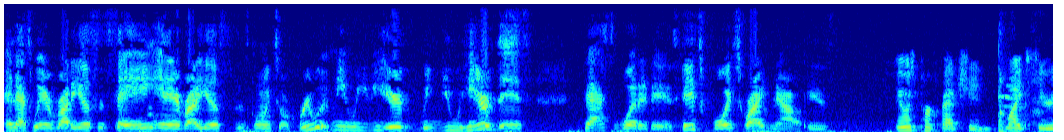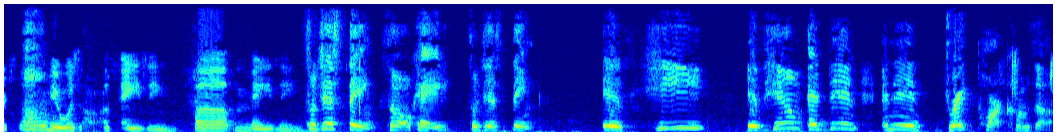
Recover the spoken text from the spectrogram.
and that's what everybody else is saying, and everybody else is going to agree with me when you hear, when you hear this, that's what it is. His voice right now is It was perfection. Like seriously. Oh it was gosh. amazing. Amazing. So just think. So okay. So just think. If he, if him, and then and then Drake part comes up,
